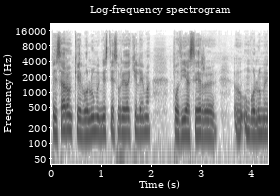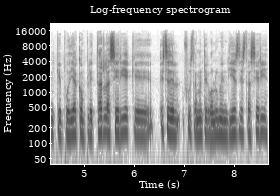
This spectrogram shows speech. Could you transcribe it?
pensaron que el volumen este sobre Daquilema podía ser eh, un volumen que podía completar la serie, que este es justamente el volumen 10 de esta serie,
